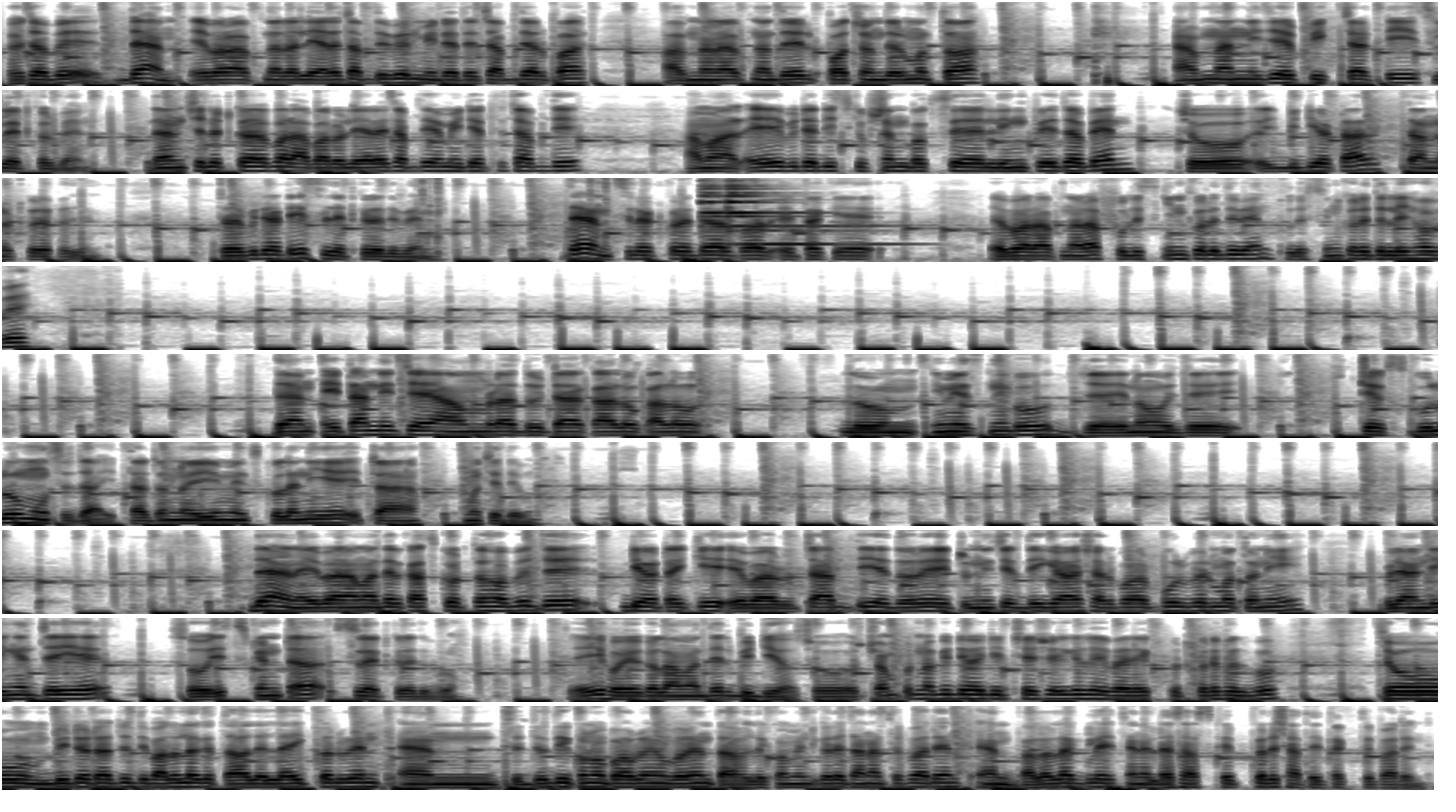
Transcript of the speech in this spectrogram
হয়ে যাবে। দেন এবার আপনারা লেয়ারে চাপ দেবেন মিডিয়াতে চাপ দেওয়ার পর আপনারা আপনাদের পছন্দের মতো আপনার নিজের পিকচারটি সিলেক্ট করবেন। দেন সিলেক্ট করার পর আবারও লেয়ারে চাপ দিয়ে মিডিয়াতে চাপ দিয়ে আমার এই ভিডিও ডিসক্রিপশন বক্সে লিঙ্ক পেয়ে যাবেন। তো এই ভিডিওটা ডাউনলোড করে ফেলেন। তো এই ভিডিওটি সিলেক্ট করে দিবেন। দেন সিলেক্ট করে দেওয়ার পর এটাকে এবার আপনারা ফুল স্ক্রিন করে দিবেন। ফুল স্ক্রিন করে দিলেই হবে। দেন এটার নিচে আমরা দুইটা কালো কালো ইমেজ নিব যেন যে টেক্সটগুলো মুছে যায়। তার জন্য এই ইমেজগুলো নিয়ে এটা মুছে দেব। দেন এবার আমাদের কাজ করতে হবে যে ভিডিওটাকে এবার চাপ দিয়ে ধরে একটু নিচের দিকে আসার পর পূর্বের মতনই ব্ল্যান্ডিংয়ের যাইয়ে সো স্ক্রিনটা সিলেক্ট করে দেবো। এই হয়ে গেল আমাদের ভিডিও সো সম্পূর্ণ ভিডিও এডিট শেষ হয়ে গেলে এবার এক্সপোর্ট করে ফেলব। তো ভিডিওটা যদি ভালো লাগে তাহলে লাইক করবেন অ্যান্ড যদি কোনো প্রবলেম বলেন তাহলে কমেন্ট করে জানাতে পারেন অ্যান্ড ভালো লাগলে চ্যানেলটা সাবস্ক্রাইব করে সাথেই থাকতে পারেন।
